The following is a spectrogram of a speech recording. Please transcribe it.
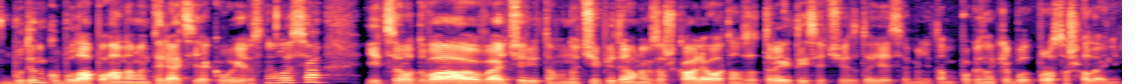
в будинку була погана вентиляція, як вияснилося. І CO2 ввечері там, вночі під ранок зашкалював там, за 3 тисячі, здається, мені там показники були просто шалені.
